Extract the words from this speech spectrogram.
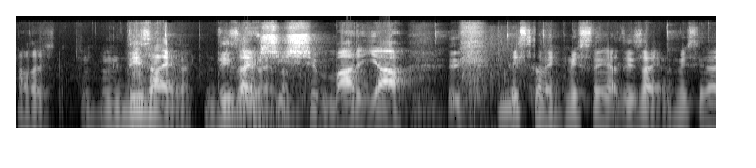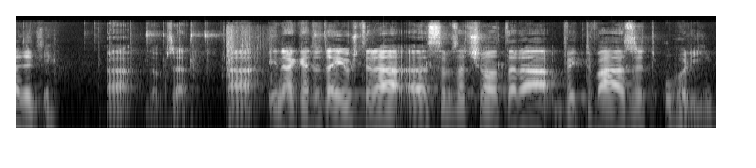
Ale hm, design, design. Ježíš Maria. Myslí, myslí na design, myslí na děti. Uh, dobře. Uh, jinak, já to tady už teda uh, jsem začal teda vytvářet uhlí.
